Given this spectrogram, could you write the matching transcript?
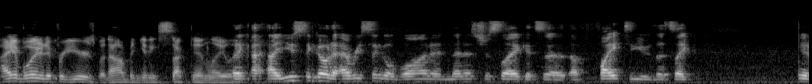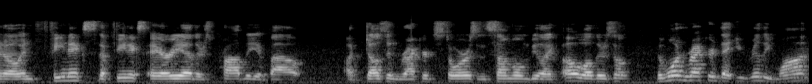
I avoided it for years, but now I've been getting sucked in lately. Like I, I used to go to every single one, and then it's just like it's a, a fight to you. That's like, you know, in Phoenix, the Phoenix area, there's probably about a dozen record stores, and some of them be like, oh well, there's a, the one record that you really want.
